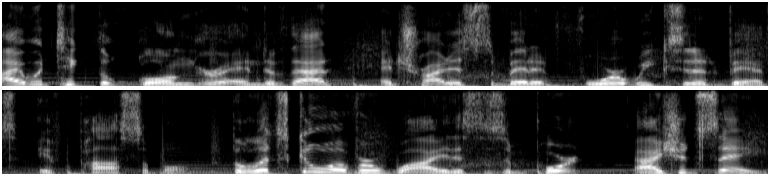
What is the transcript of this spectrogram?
I would take the longer end of that and try to submit it four weeks in advance if possible. But let's go over why this is important. I should say,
